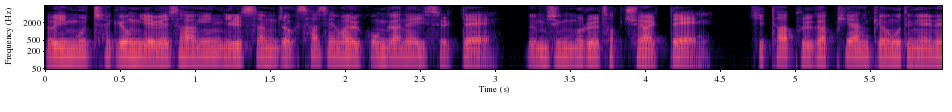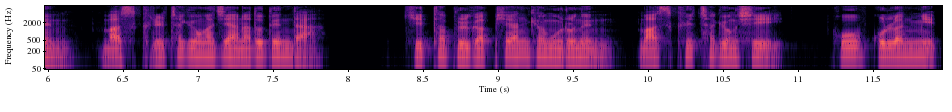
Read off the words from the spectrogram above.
의무 착용 예외 사항인 일상적 사생활 공간에 있을 때, 음식물을 섭취할 때, 기타 불가피한 경우 등에는 마스크를 착용하지 않아도 된다. 기타 불가피한 경우로는 마스크 착용 시 호흡곤란 및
